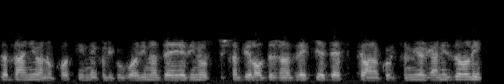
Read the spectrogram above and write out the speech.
zabranjivano posljednjih nekoliko godina, da je jedino uspešna bila održana 2010. ona koju smo mi organizovali,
